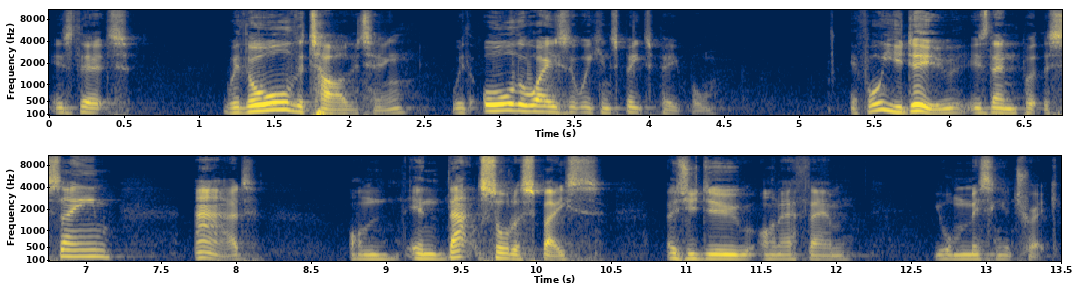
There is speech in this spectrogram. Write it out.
is that with all the targeting, with all the ways that we can speak to people, if all you do is then put the same ad on, in that sort of space as you do on FM, you're missing a trick.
